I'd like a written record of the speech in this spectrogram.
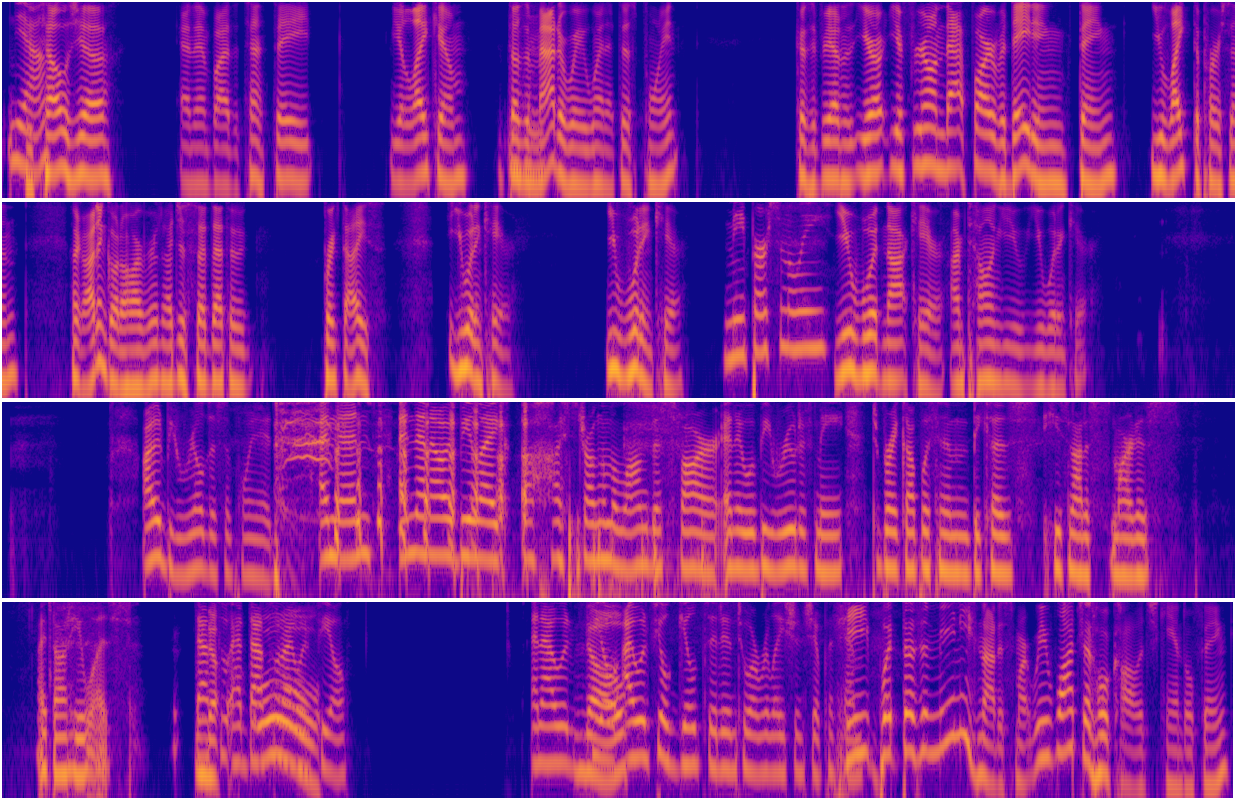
Yeah, He tells you, and then by the tenth date, you like him. It doesn't Mhm. matter where you went at this point, because if you're on, you're if you're on that far of a dating thing, you like the person. Like I didn't go to Harvard. I just said that to break the ice. You wouldn't care. You wouldn't care. me personally, You would not care. I'm telling you, you wouldn't care. I would be real disappointed. and then and then I would be like, "Ugh, I strung him along this far, and it would be rude of me to break up with him because he's not as smart as I thought he was." That's No. what that's what I Oh. would feel. And I would No. feel I would feel guilted into a relationship with him. He, but doesn't mean he's not as smart. We watch that whole college scandal thing.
